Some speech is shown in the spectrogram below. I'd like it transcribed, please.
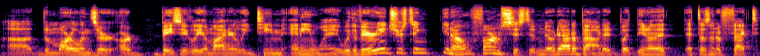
Uh, the Marlins are, are basically a minor league team anyway, with a very interesting, you know, farm system, no doubt about it. But you know that that doesn't affect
